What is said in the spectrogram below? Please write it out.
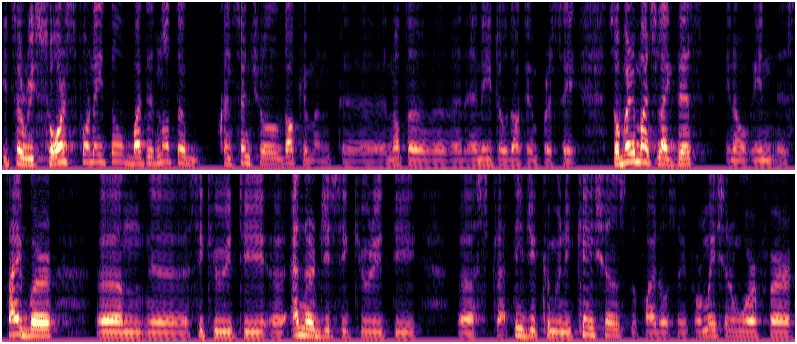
It's a resource for NATO, but it's not a consensual document, uh, not a, a, NATO document per se. So very much like this, you know, in cyber um, uh, security, uh, energy security, uh, strategic communications to fight also information warfare.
